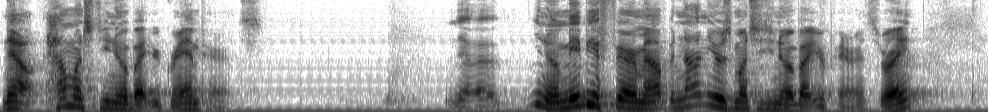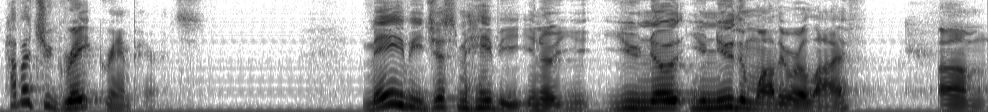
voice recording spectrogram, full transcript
Now, how much do you know about your grandparents? Uh, you know, maybe a fair amount, but not near as much as you know about your parents, right? How about your great grandparents? Maybe, just maybe, you know, you, you know, you knew them while they were alive. Um,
